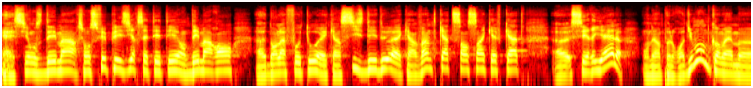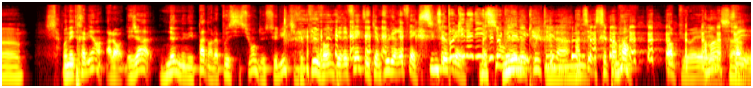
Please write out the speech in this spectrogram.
Eh, si on se démarre, si on se fait plaisir cet été en démarrant dans la photo avec un 6D2, avec un 24-105 f4 série L, on est un peu le roi du monde quand même. On est très bien. Alors déjà, ne me mets pas dans la position de celui qui veut plus vendre des réflexes et qui a plus les réflexes, s'il te plaît. C'est toi qui l'as dit. si on vient de tweeter là, ah, c'est pas bon. Oh purée, ah, ça y est,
